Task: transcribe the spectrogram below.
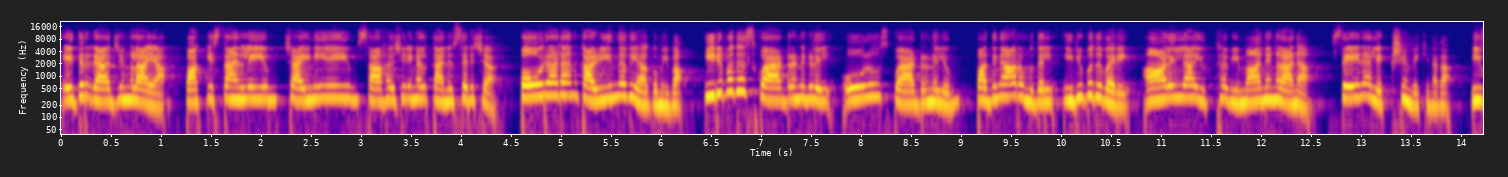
എതിർ രാജ്യങ്ങളായ പാകിസ്ഥാനിലെയും ചൈനയിലെയും സാഹചര്യങ്ങൾക്കനുസരിച്ച് പോരാടാൻ കഴിയുന്നവയാകും ഇവ. ഇരുപത് സ്ക്വാഡ്രണുകളിൽ ഓരോ സ്ക്വാഡ്രണിലും പതിനാറ് മുതൽ ഇരുപത് വരെ ആളില്ലാ യുദ്ധ വിമാനങ്ങളാണ് സേന ലക്ഷ്യം വെക്കുന്നത്. ഇവ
